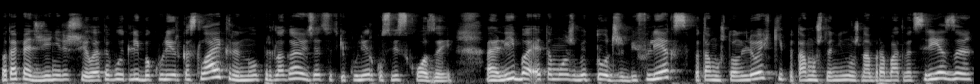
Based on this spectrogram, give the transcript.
вот опять же, я не решила, это будет либо кулирка с лайкры, но предлагаю взять все-таки кулирку с вискозой. Э, либо это может быть тот же бифлекс, потому что он легкий, потому что не нужно обрабатывать срезы.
